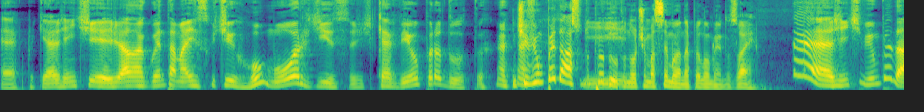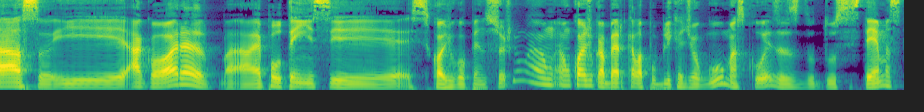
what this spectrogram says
É, porque a gente já não aguenta mais discutir rumor disso, a gente quer ver o produto. A gente viu um pedaço do e... produto na última semana, pelo menos, vai. É, a gente viu um pedaço. E agora a Apple tem esse, esse código open source, é um, é um código aberto que ela publica de algumas coisas do, dos sistemas.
